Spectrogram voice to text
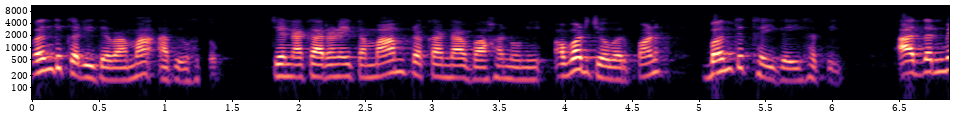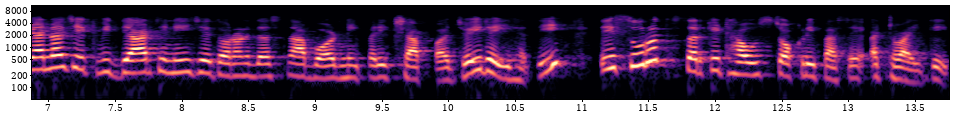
બંધ કરી દેવામાં આવ્યો હતો. જેના કારણે તમામ પ્રકારના વાહનોની અવરજવર પણ બંધ થઈ ગઈ હતી. આ દરમિયાન જ એક વિદ્યાર્થીની જે ધોરણ દસના બોર્ડની પરીક્ષા આપવા જઈ રહી હતી તે સુરત સર્કિટ હાઉસ ચોકડી પાસે અટવાઈ ગઈ.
